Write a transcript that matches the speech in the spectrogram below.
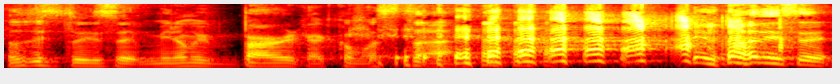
Si tú dice, mira mi verga cómo está. y luego dice,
